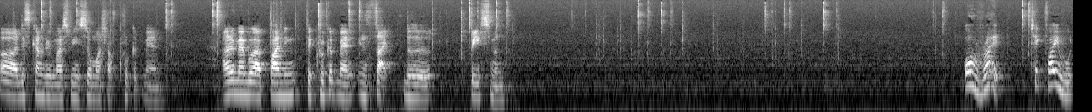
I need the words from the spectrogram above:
Oh, this kind of reminds me so much of Crooked Man. I remember I finding the Crooked Man inside the basement. All right, take firewood.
